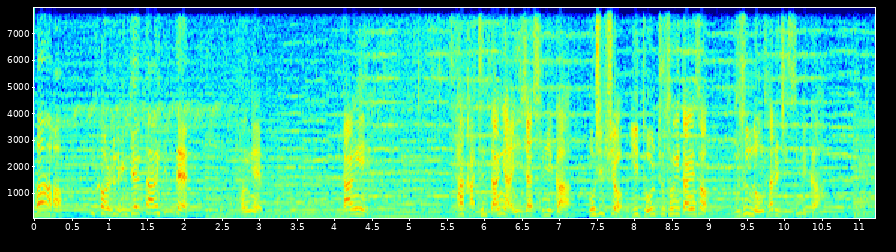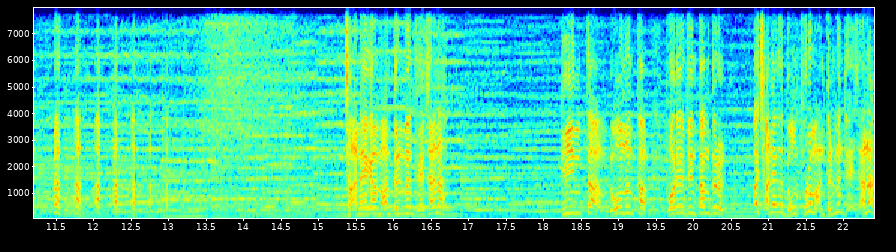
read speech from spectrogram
아, 널린 게 땅인데. 형님, 땅이 다 같은 땅이 아니지 않습니까? 보십시오, 이 돌투성이 땅에서 무슨 농사를 짓습니까? 자네가 만들면 되잖아. 빈 땅, 노는 땅, 버려진 땅들을 아, 자네가 농토로 만들면 되잖아.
